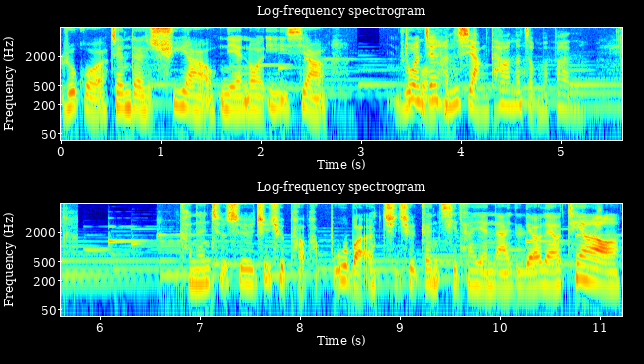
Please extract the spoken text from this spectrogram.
如果真的需要联络一下，突然间很想他，那怎么办呢？可能就是出去跑跑步吧，出去跟其他人来聊聊天啊。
